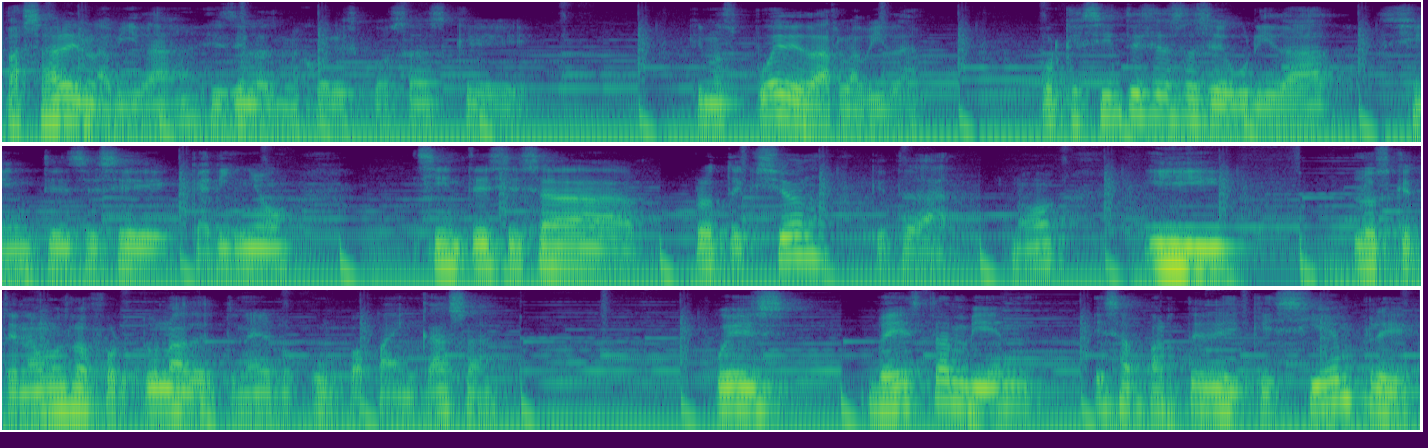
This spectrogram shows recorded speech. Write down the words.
pasar en la vida, es de las mejores cosas que, que nos puede dar la vida. Porque sientes esa seguridad, sientes ese cariño, sientes esa protección que te da, ¿no? Y los que tenemos la fortuna de tener un papá en casa, pues ves también esa parte de que siempre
